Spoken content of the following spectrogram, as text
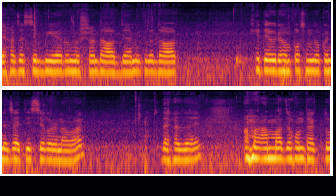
দেখা যাচ্ছে বিয়ের অনুষ্ঠান দাওয়াত দেয়, আমি কিন্তু দাওয়াত খেতে ওইরকম পছন্দ করি না, যাইতে ইচ্ছে করে না আমার। দেখা যায়, আমার আম্মা যখন থাকতো,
